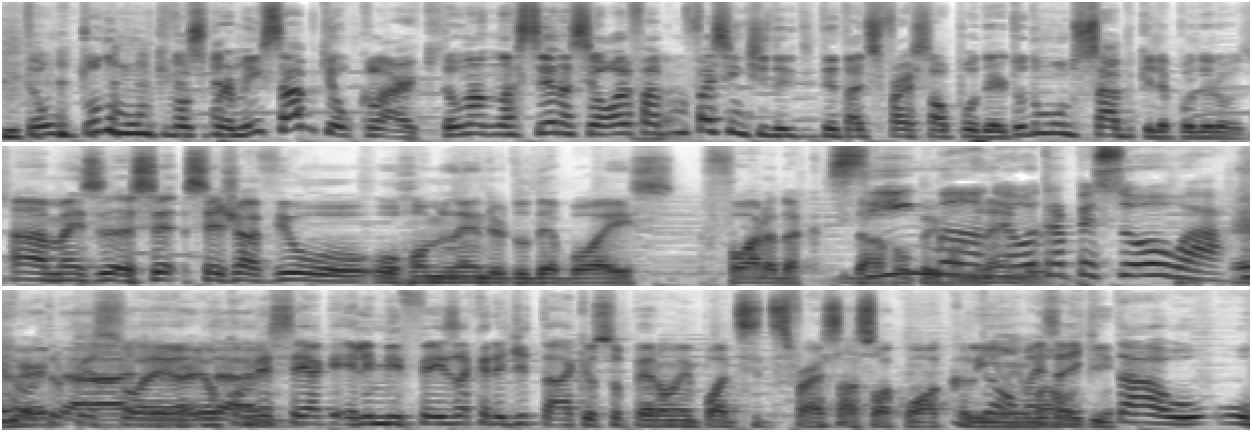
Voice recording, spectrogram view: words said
Então, todo mundo que vê o Superman sabe que é o Clark. Então, na, na cena, você olha e fala, não faz sentido ele tentar disfarçar o poder. Todo mundo sabe que ele é poderoso. Ah, mas você já viu o, o Homelander do The Boys fora da, da Sim, roupa e mano, Homelander? é outra pessoa. É outra verdade, pessoa. é Eu- eu comecei a, Ele me fez acreditar que o super-homem pode se disfarçar só com óculos Não, e mas aí que tá, o, o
